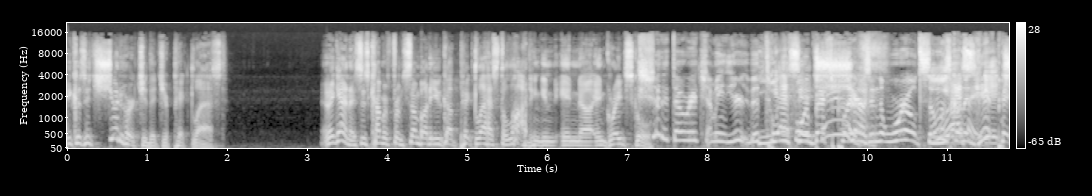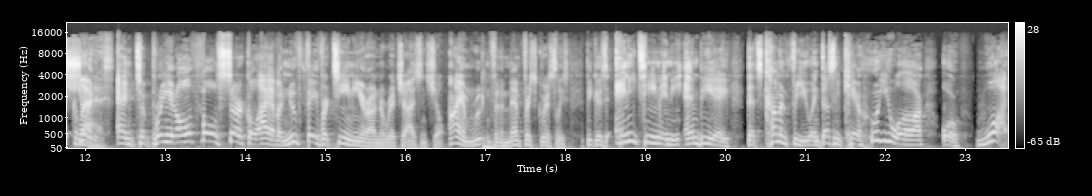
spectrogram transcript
Because it should hurt you that you're picked last. And again, this is coming from somebody who got picked last a lot in in in, uh, in grade school. Should it though, Rich? I mean, you're the 24 Yes, best should. players in the world. Someone's Yes, going to get picked should. last. And to bring it all full circle, I have a new favorite team here on the Rich Eisen Show. I am rooting for the Memphis Grizzlies because any team in the NBA that's coming for you and doesn't care who you are or what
